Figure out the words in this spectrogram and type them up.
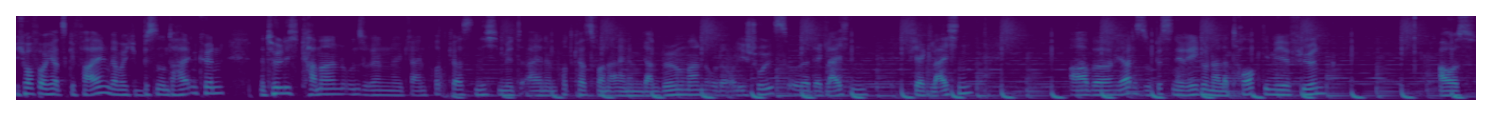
Ich hoffe, euch hat es gefallen. Wir haben euch ein bisschen unterhalten können. Natürlich kann man unseren kleinen Podcast nicht mit einem Podcast von einem Jan Böhmermann oder Olli Schulz oder dergleichen vergleichen. Aber ja, das ist so ein bisschen der regionale Talk, den wir hier führen aus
